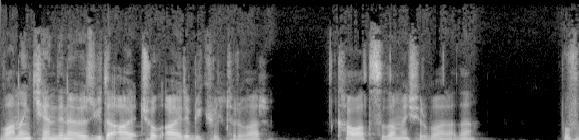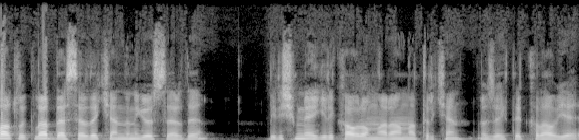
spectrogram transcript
Van'ın kendine özgü de çok ayrı bir kültürü var. Kahvaltısı da meşhur bu arada. Bu farklılıklar derslerde kendini gösterdi. Bilişimle ilgili kavramları anlatırken, özellikle klavye,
